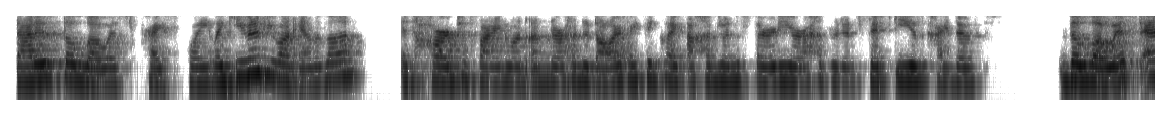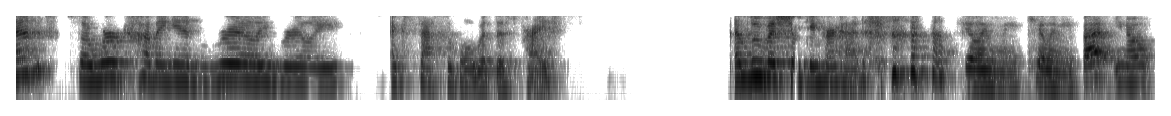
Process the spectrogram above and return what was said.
that is the lowest price point like even if you go on amazon it's hard to find one under a $100 i think like 130 or 150 is kind of the lowest end. So we're coming in really, really accessible with this price. And Luba's shaking her head. killing me, killing me. But you know,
